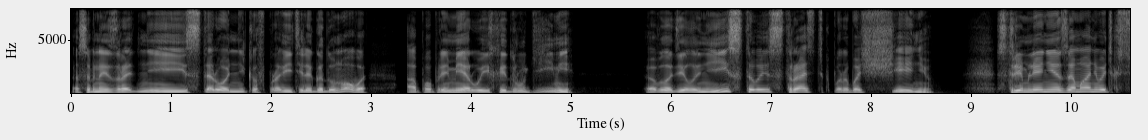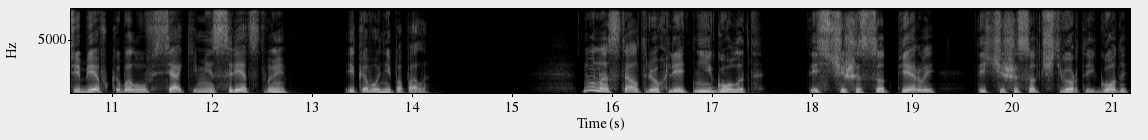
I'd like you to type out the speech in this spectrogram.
особенно из родни и сторонников правителя Годунова, а по примеру их и другими, овладела неистовая страсть к порабощению, стремление заманивать к себе в кабалу всякими средствами, и кого не попало. Ну, настал трехлетний голод, 1601-1604 годы,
